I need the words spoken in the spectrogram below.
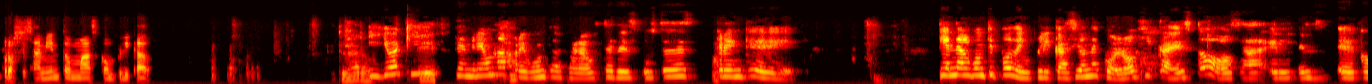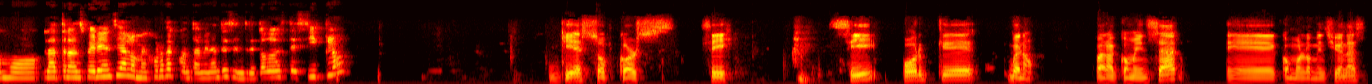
procesamiento más complicado. Claro. Y yo aquí tendría una pregunta para ustedes. ¿Ustedes creen que tiene algún tipo de implicación ecológica esto? O sea, el, eh, como la transferencia a lo mejor de contaminantes entre todo este ciclo. Yes, of course. Sí. Sí, porque, bueno, para comenzar, eh, como lo mencionas,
